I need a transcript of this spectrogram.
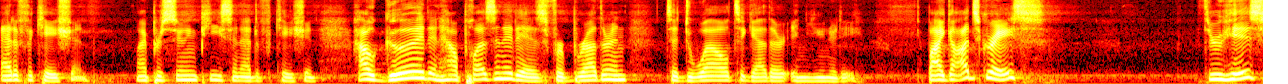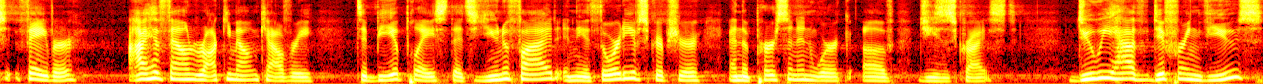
edification? Am I pursuing peace and edification? How good and how pleasant it is for brethren to dwell together in unity. By God's grace, through His favor, I have found Rocky Mountain Calvary to be a place that's unified in the authority of Scripture and the person and work of Jesus Christ. Do we have differing views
